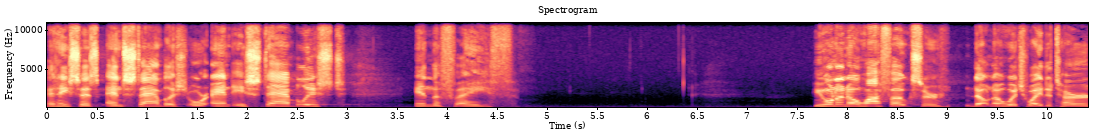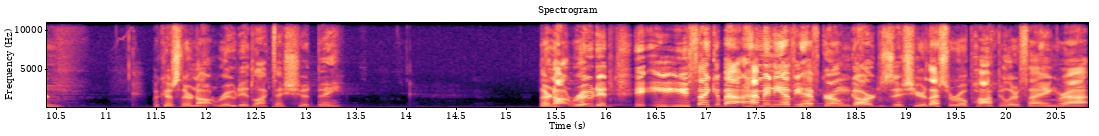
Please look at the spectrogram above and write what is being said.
And he says, and established or and established in the faith. You want to know why folks are, don't know which way to turn? Because they're not rooted like they should be. They're not rooted. You think about how many of you have grown gardens this year? That's a real popular thing, right?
